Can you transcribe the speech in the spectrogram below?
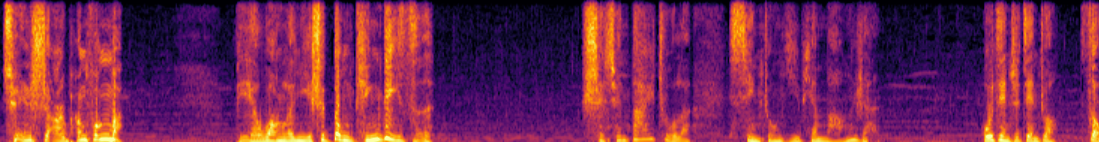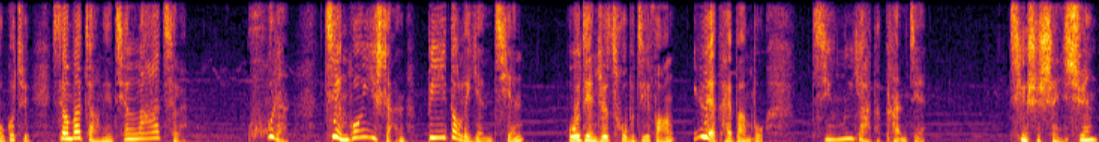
全是耳旁风吗？别忘了你是洞庭弟子。”沈轩呆住了，心中一片茫然。吴建之见状，走过去想把蒋灵谦拉起来，忽然剑光一闪，逼到了眼前。吴建之猝不及防，跃开半步，惊讶的看见，竟是沈轩。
